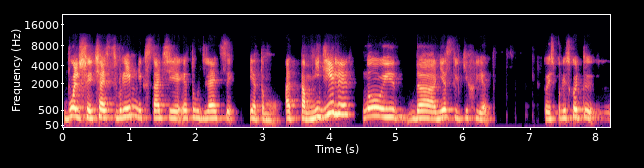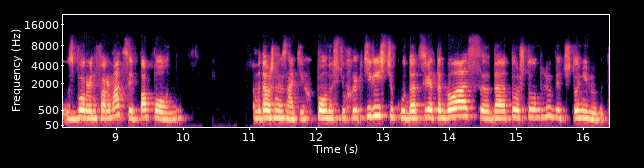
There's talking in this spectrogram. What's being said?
большая часть времени, кстати, это уделяется этому, от там недели, но и до нескольких лет. То есть происходит сбор информации по полной. Вы должны знать их полностью характеристику, до цвета глаз, до то, что он любит, что не любит.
